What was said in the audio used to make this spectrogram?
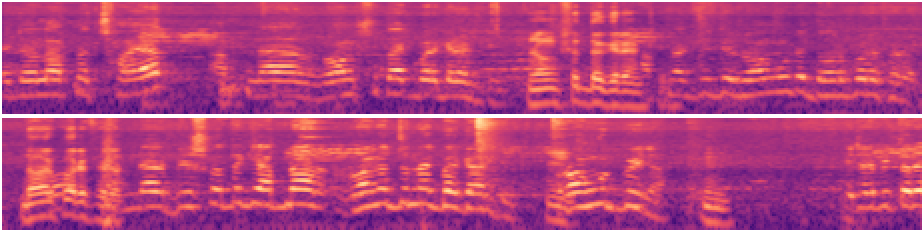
এটা হলো আপনার ছয় হাত আপনার রং সুতো একবার গ্যারান্টি রং শুদ্ধ গ্যারান্টি আপনার যদি রং উঠে দর করে ফেরত। দেওয়ার পরে ফেরত। আপনার বিশেষ করতে কি আপনার রঙের জন্য একবার গ্যারান্টি রং উঠবেই না। হুম। এটার ভিতরে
